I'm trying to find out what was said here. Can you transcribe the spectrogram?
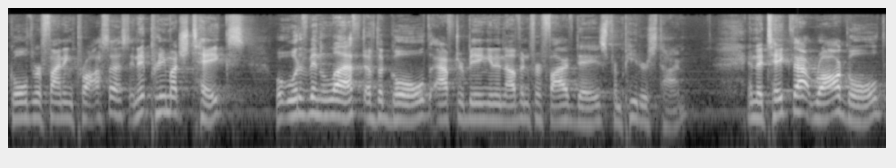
gold refining process, and it pretty much takes what would have been left of the gold after being in an oven for five days from Peter's time. And they take that raw gold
